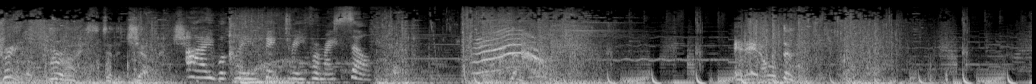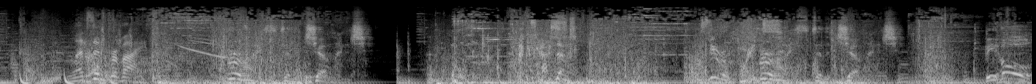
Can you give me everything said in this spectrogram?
Free. Rise to the challenge. I will claim victory for myself. It ain't all. Let's improvise. Rise to the challenge. Test. Zero points. Rise to the challenge. Behold,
